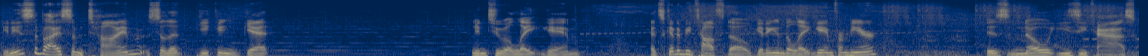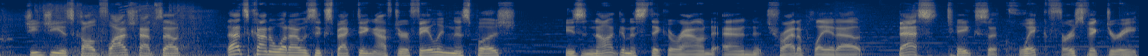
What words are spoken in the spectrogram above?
He needs to buy some time so that he can get into a late game. It's going to be tough, though. Getting into late game from here is no easy task. GG is called. Flash taps out. That's kind of what I was expecting after failing this push. He's not going to stick around and try to play it out. Best takes a quick first victory.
